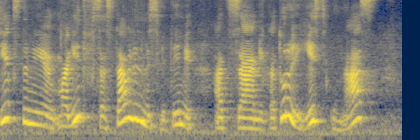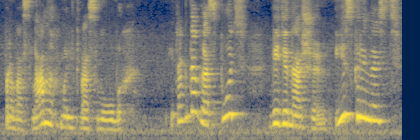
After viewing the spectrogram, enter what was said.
текстами молитв, составленными святыми отцами, которые есть у нас в православных молитвословах. И тогда Господь, видя нашу искренность,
